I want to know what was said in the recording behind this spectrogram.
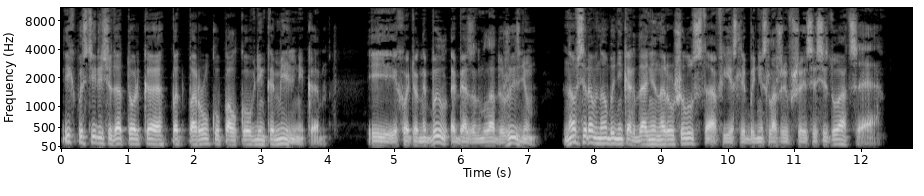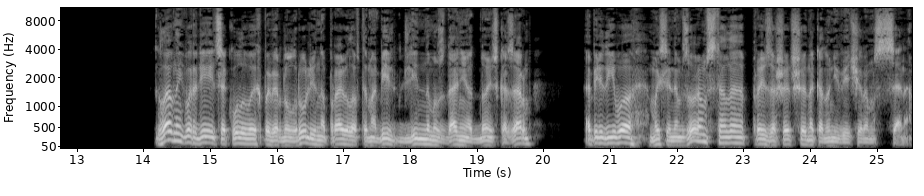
Их пустили сюда только под поруку полковника Мельника. И хоть он и был обязан Владу жизнью, но все равно бы никогда не нарушил устав, если бы не сложившаяся ситуация. Главный гвардеец Акуловых повернул руль и направил автомобиль к длинному зданию одной из казарм, а перед его мысленным взором стала произошедшая накануне вечером сцена.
